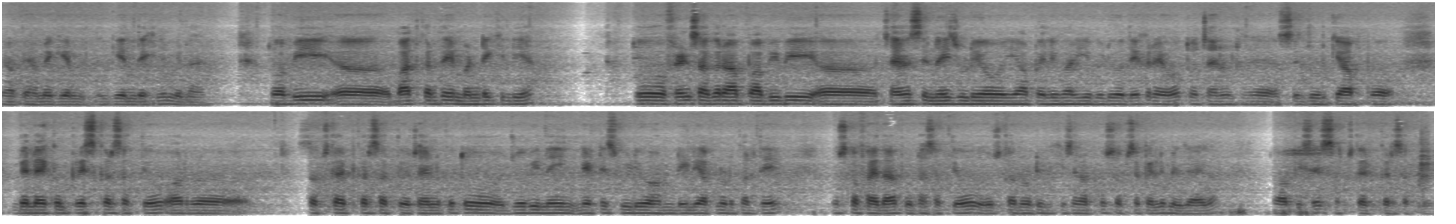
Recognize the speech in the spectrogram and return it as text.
यहाँ पे हमें गेम गेम देखने मिला है। तो अभी बात करते हैं मंडे के लिए। तो फ्रेंड्स अगर आप अभी भी चैनल से नहीं जुड़े हो या पहली बार ये वीडियो देख रहे हो तो चैनल से जुड़ के आप बेल आइकन प्रेस कर सकते हो और सब्सक्राइब कर सकते हो चैनल को। तो जो भी नई लेटेस्ट वीडियो हम डेली अपलोड करते हैं, उसका फ़ायदा आप उठा सकते हो, उसका नोटिफिकेशन आपको सबसे पहले मिल जाएगा तो आप इसे सब्सक्राइब कर सकते हो।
